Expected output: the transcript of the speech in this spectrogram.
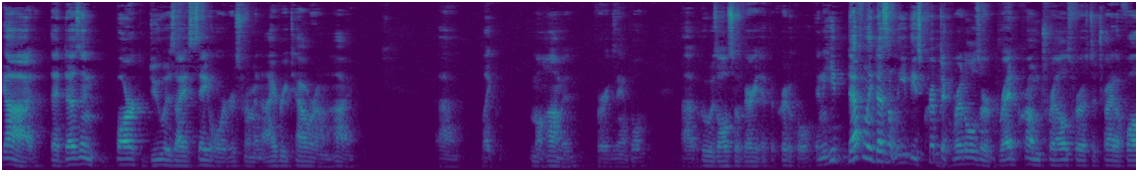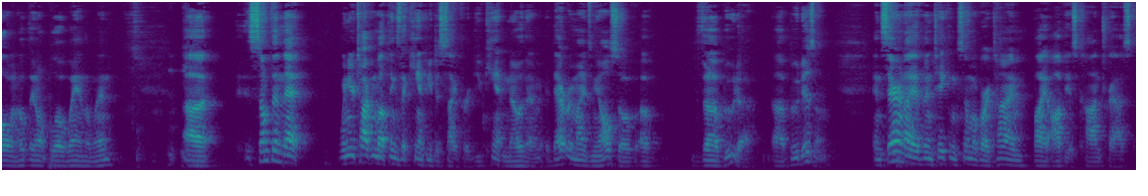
God that doesn't bark, do as I say orders from an ivory tower on high. Uh, like Muhammad, for example, uh, who was also very hypocritical. And he definitely doesn't leave these cryptic riddles or breadcrumb trails for us to try to follow and hope they don't blow away in the wind. Uh, something that, when you're talking about things that can't be deciphered, you can't know them, that reminds me also of, of the Buddha, uh, Buddhism. And Sarah and I have been taking some of our time, by obvious contrast,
